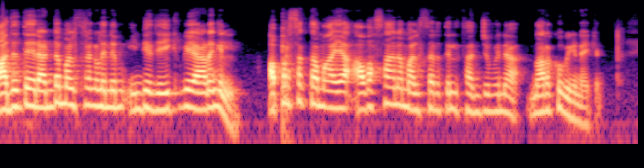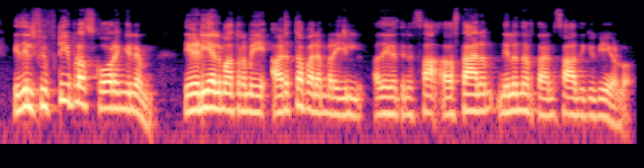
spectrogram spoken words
ആദ്യത്തെ രണ്ട് മത്സരങ്ങളിലും ഇന്ത്യ ജയിക്കുകയാണെങ്കിൽ അപ്രസക്തമായ അവസാന മത്സരത്തിൽ സഞ്ജുവിന് നറുക്കു വീണേക്കും. ഇതിൽ ഫിഫ്റ്റി പ്ലസ് സ്കോറെങ്കിലും നേടിയാൽ മാത്രമേ അടുത്ത പരമ്പരയിൽ അദ്ദേഹത്തിന് സ്ഥാനം നിലനിർത്താൻ സാധിക്കുകയുള്ളൂ.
